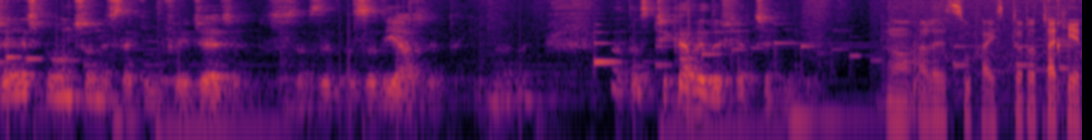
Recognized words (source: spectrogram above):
jazz połączony z takim free jazzem, z, z, z odjazdem takim. No, no to jest ciekawe doświadczenie było. No, ale słuchaj, skoro takie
